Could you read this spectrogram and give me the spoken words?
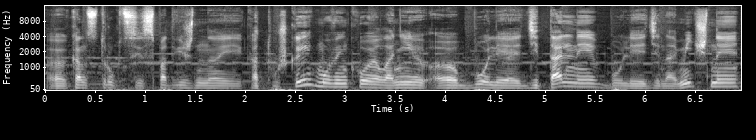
э, конструкции с подвижной катушкой Moving Coil, они э, более детальные, более динамичные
